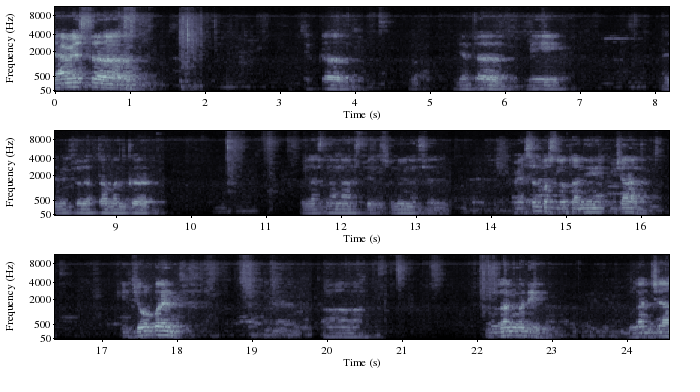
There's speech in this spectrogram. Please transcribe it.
ज्यावेळेस एक अ, ज्याचं मी माझे मित्र दत्ता बनकर विलास नाना असतील सुनील असेल आम्ही असंच बसलो होतो आणि विचार आला की जोपर्यंत मुलांमध्ये मुलांच्या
